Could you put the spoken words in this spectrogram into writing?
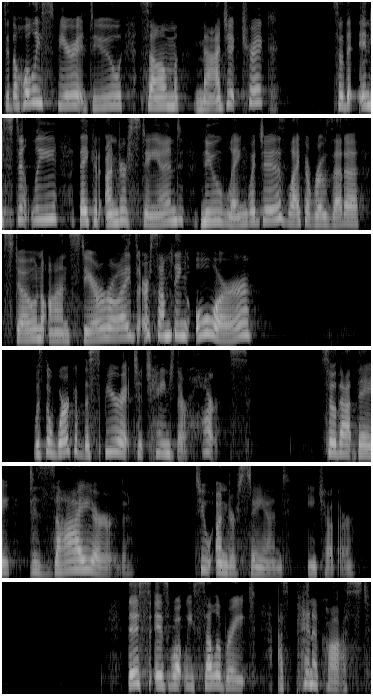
did the Holy Spirit do some magic trick so that instantly they could understand new languages like a Rosetta Stone on steroids or something? Or was the work of the Spirit to change their hearts so that they desired to understand each other. This is what we celebrate as Pentecost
